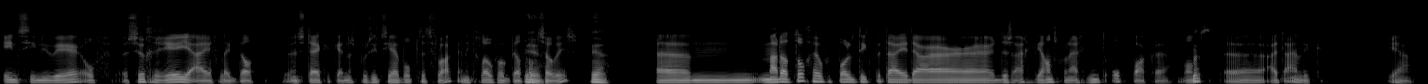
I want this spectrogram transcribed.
insinueer of suggereer je eigenlijk dat we een sterke kennispositie hebben op dit vlak. En ik geloof ook dat dat Ja. zo is. Ja. Ehm, maar dat toch heel veel politieke partijen daar dus eigenlijk die handschoen eigenlijk niet oppakken. Want eh, uiteindelijk ja,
